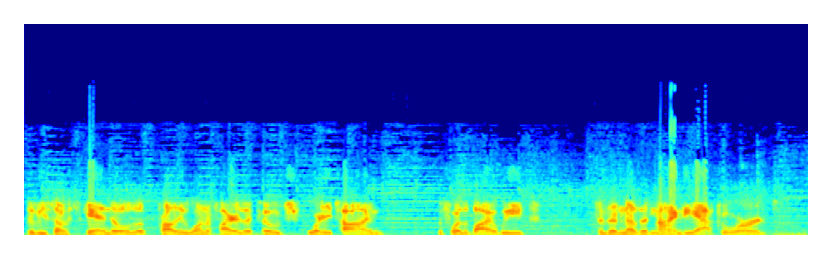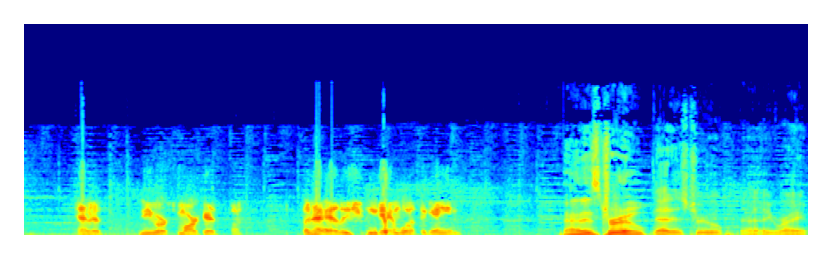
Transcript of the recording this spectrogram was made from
There'll be some scandal. They'll probably want to fire the coach forty times before the bye week, and then another ninety afterwards. And it's New York's market, but but hey, at least you can gamble at the game. That is true. That is true. Yeah, you're right.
